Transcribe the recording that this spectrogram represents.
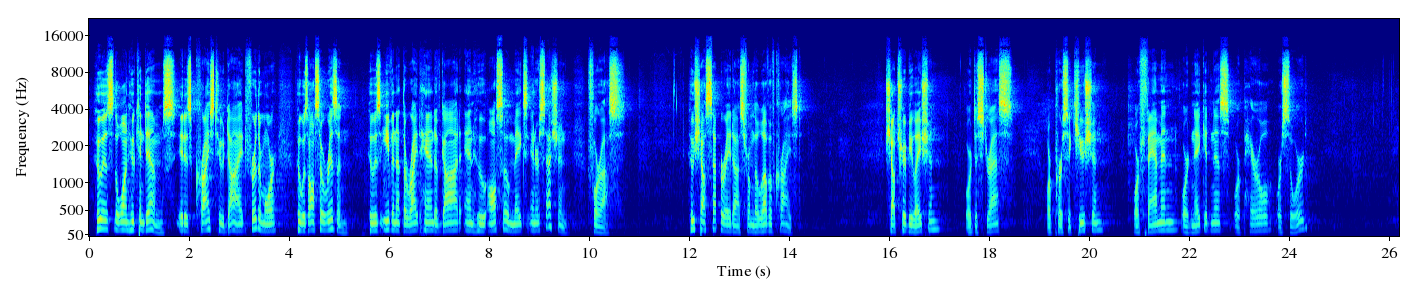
Who is the one who condemns? It is Christ who died, furthermore, who was also risen, who is even at the right hand of God, and who also makes intercession for us. Who shall separate us from the love of Christ? Shall tribulation or distress or persecution or famine or nakedness or peril or sword?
